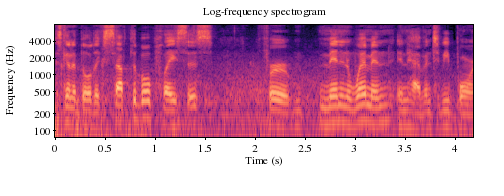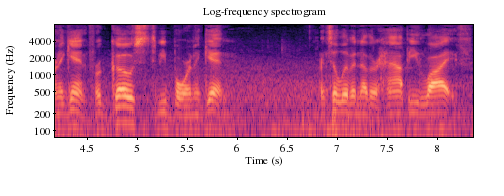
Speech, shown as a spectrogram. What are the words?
is going to build acceptable places for men and women in heaven to be born again, for ghosts to be born again, and to live another happy life.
